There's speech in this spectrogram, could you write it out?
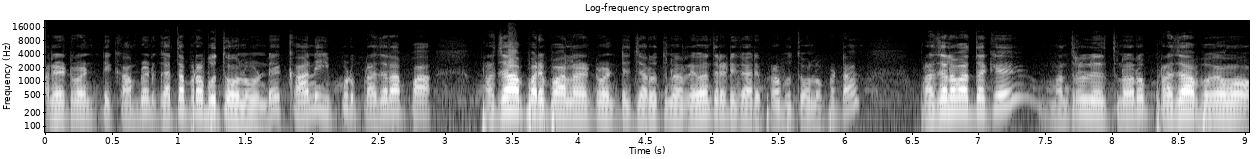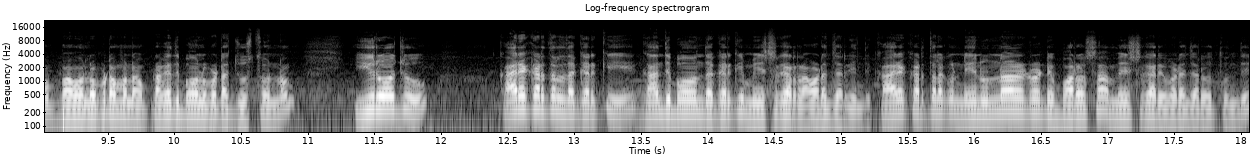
అనేటువంటి కంప్లైంట్ గత ప్రభుత్వంలో ఉండే కానీ ఇప్పుడు ప్రజల ప- ప్రజా పరిపాలన అటువంటి జరుగుతున్న రేవంత్ రెడ్డి గారి ప్రభుత్వం లోపల ప్రజల వద్దకే మంత్రులు వెళ్తున్నారు. ప్రజా భవన భవన్ లోపల మనం ప్రగతి భవన్ లోపల చూస్తున్నాం. ఈరోజు కార్యకర్తల దగ్గరికి గాంధీ భవన్ దగ్గరికి మినిస్టర్ గారు రావడం జరిగింది. కార్యకర్తలకు నేనున్నానటువంటి భరోసా మినిస్టర్ గారు ఇవ్వడం జరుగుతుంది.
